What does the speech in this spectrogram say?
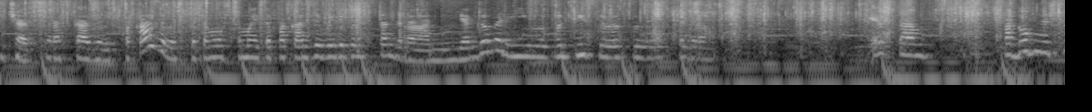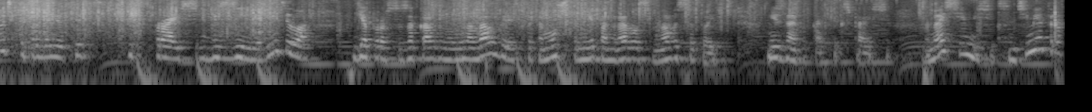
сейчас рассказывать, показывать, потому что мы это показывали в Инстаграме. Я говорила подписываться на Инстаграм. Это подобные штучки продается в фикс-прайсе везде я видела. Я просто заказывала на Валберис, потому что мне понравилась она высотой. Не знаю, какая в фикс-прайсе. Она 70 сантиметров.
